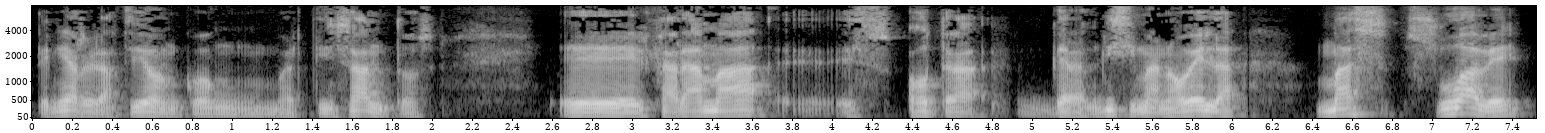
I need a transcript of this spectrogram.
tenía relación con Martín Santos. Eh, el Jarama es otra grandísima novela, más suave,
